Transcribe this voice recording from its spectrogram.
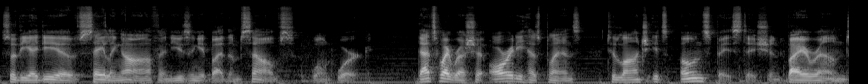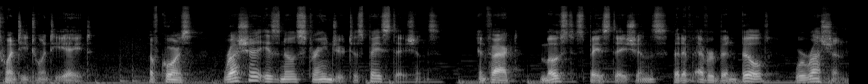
so the idea of sailing off and using it by themselves won't work. That's why Russia already has plans to launch its own space station by around 2028. Of course, Russia is no stranger to space stations. In fact, most space stations that have ever been built were Russian.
